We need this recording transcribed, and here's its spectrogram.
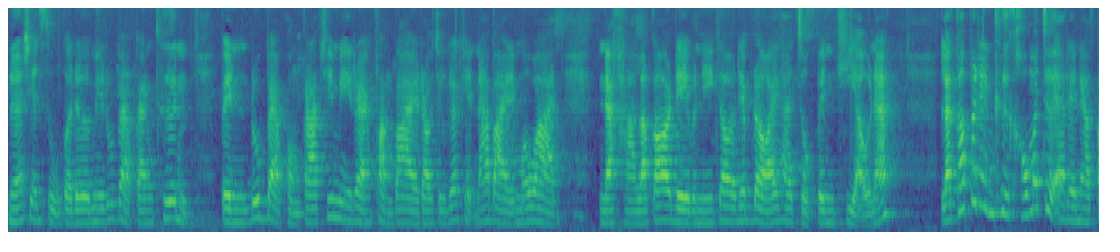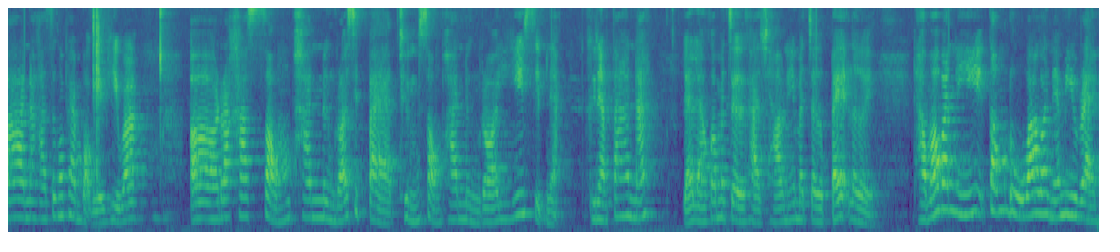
เนื้อเชนสูงกว่าเดิมมีรูปแบบการขึ้น เป็นรูปแบบของกราฟที่มีแรงฝั่งบาย เราจึงเลือกเห็นหน้าบายในเมื่อวานนะคะ แล้วก็เดย์วันนี้ก็เรียบร้อยค่ะจบเป็นเขียวนะแล้วก็ประเด็นคือเขามาเจอแอรียแนวต้านะคะ ซึ่งพี่แพมบอก VIP ว่าเอ่อ ราคา 2,118 ถึง 2,120 เนี่ย คือแนวต้านนะ แล้วแล้วก็มาเจอค่ะเช้านี้มาเจอเป๊ะเลย ถามว่าวันนี้ต้องดูว่าวันนี้มีแรง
